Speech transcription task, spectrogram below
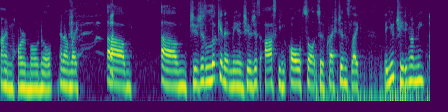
"I'm hormonal," and I'm like, um, um. She was just looking at me and she was just asking all sorts of questions, like, "Are you cheating on me?"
